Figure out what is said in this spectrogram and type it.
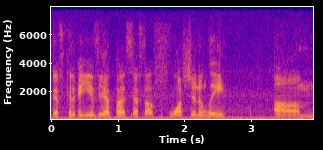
this could be easier, but since unfortunately, um,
